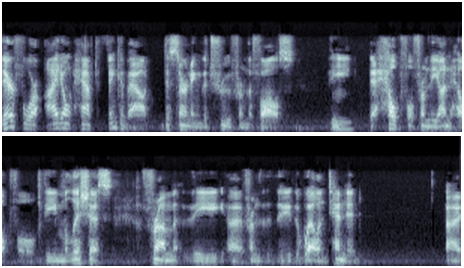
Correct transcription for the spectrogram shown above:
therefore, I don't have to think about discerning the true from the false, the, the helpful from the unhelpful, the malicious from the uh, from the, the, the well intended. Uh,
